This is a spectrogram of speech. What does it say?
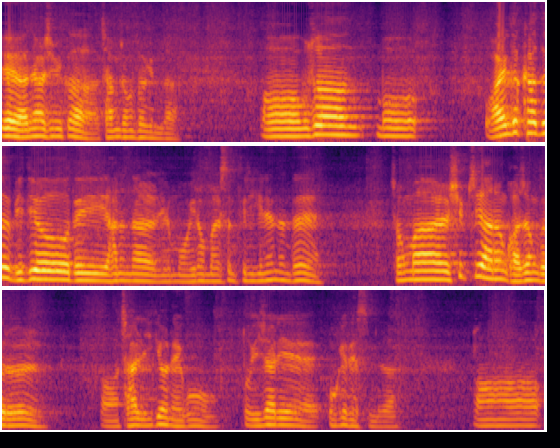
예, 안녕하십니까. 장정석입니다. 어, 우선 뭐 와일드카드 미디어 데이 하는 날 뭐 이런 말씀 드리긴 했는데 정말 쉽지 않은 과정들을 어, 잘 이겨내고 또 이 자리에 오게 됐습니다. 어,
